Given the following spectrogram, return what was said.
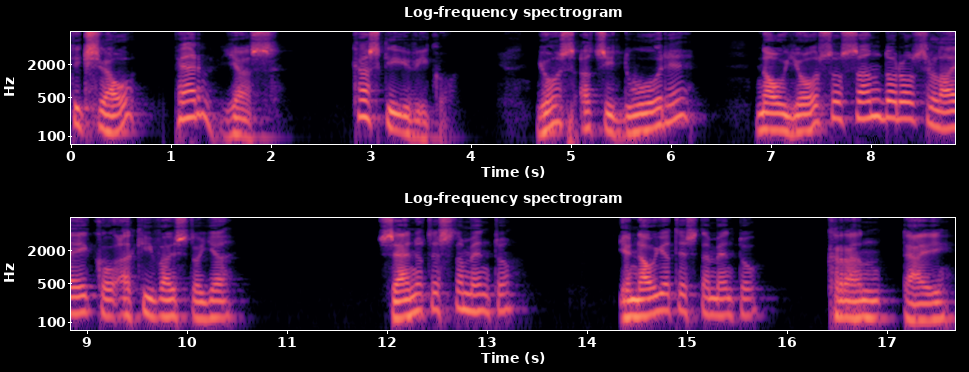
tiksliau per jas. Kasgi įvyko? Jos atsidūrė naujosios sandoros laiko akivaizdoje Seno testamento ir Naujo testamento krantai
